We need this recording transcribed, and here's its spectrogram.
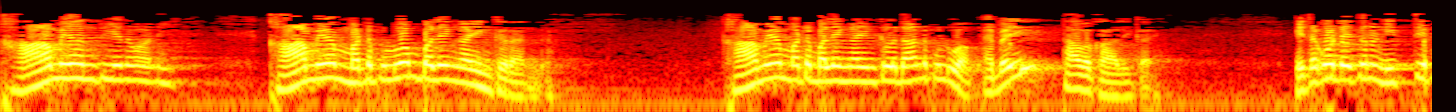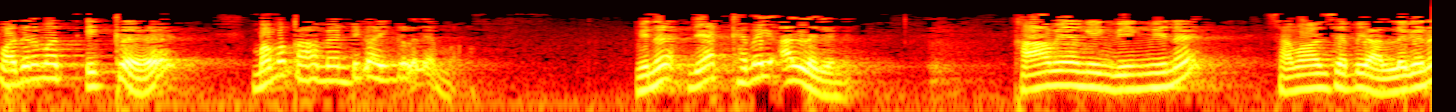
කාමයන් තියෙනවනේ. කාමයන් මට පුළුවන් බලෙන් අයින් කරන්න. කාමයන් මට බලෙන් අයින් කළා දාන්න පුළුවන්. හැබැයි తాවකාලිකයි. එතකොට එතන නිත්‍ය පදනමත් එක මම කාමයන් ටික අයින් කළා දැම්මා. වෙන දෙයක් හැබැයි අල්ලගෙන කාමයන්ගෙන් වෙන් වෙන සමාධි සැපේ අල්ලගෙන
